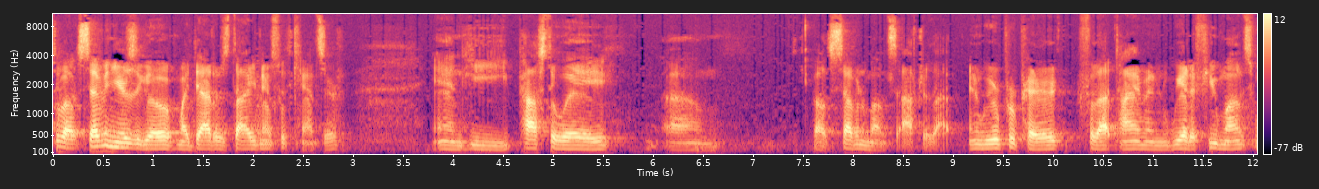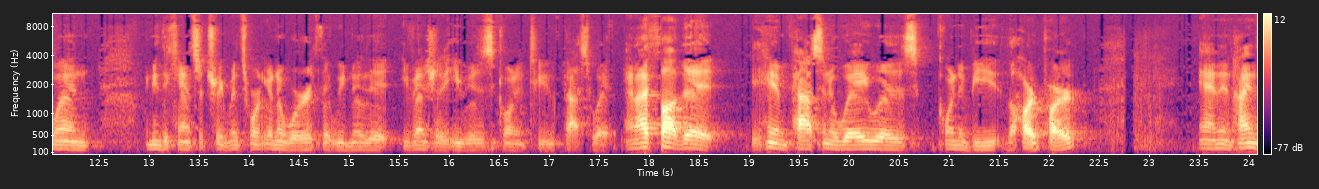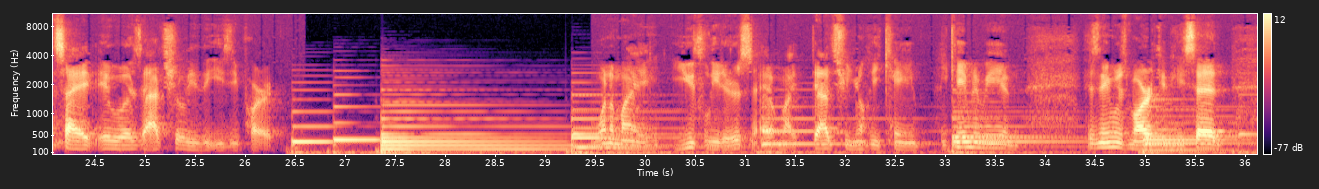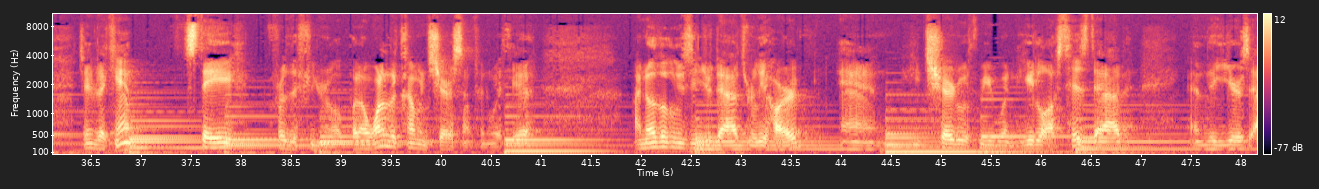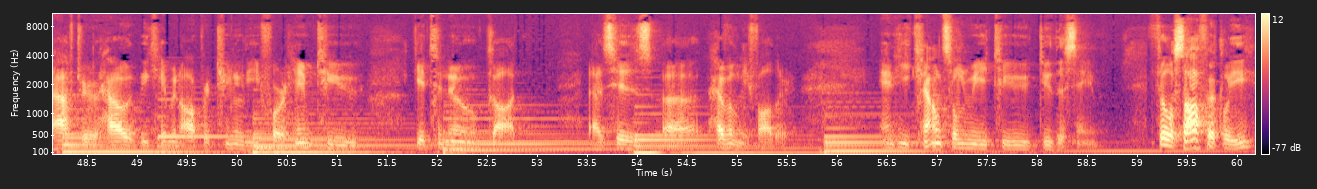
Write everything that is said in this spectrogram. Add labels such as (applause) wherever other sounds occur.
So, about seven years ago, my dad was diagnosed with cancer, and he passed away um, about seven months after that. And we were prepared for that time, and we had a few months when we knew the cancer treatments weren't going to work, that we knew that eventually he was going to pass away. And I thought that him passing away was going to be the hard part, and in hindsight, it was actually the easy part. Of my youth leaders at my dad's funeral, he came. He came to me and his name was Mark and he said, James, I can't stay for the funeral, but I wanted to come and share something with you. I know that losing your dad's really hard and he shared with me when he lost his dad and the years after how it became an opportunity for him to get to know God as his uh, heavenly father. And he counseled me to do the same philosophically,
